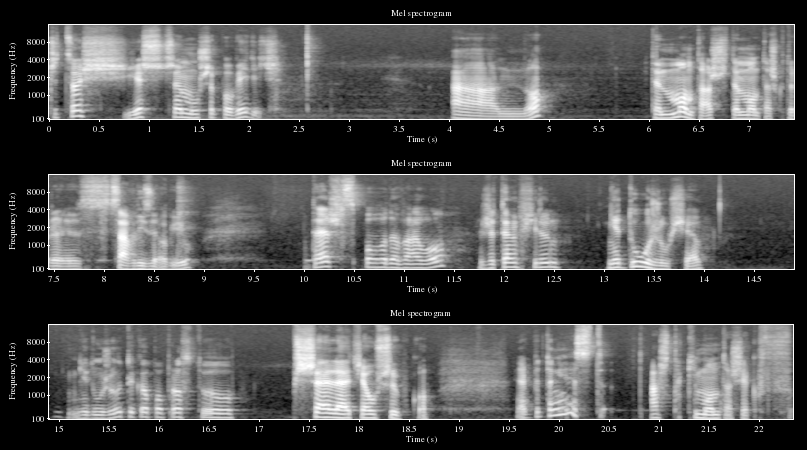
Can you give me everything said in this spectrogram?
Czy coś jeszcze muszę powiedzieć? A no. Ten montaż, ten montaż, który Savli zrobił, też spowodowało, że ten film nie dłużył się. Nie dłużył, tylko po prostu przeleciał szybko. Jakby to nie jest aż taki montaż jak w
